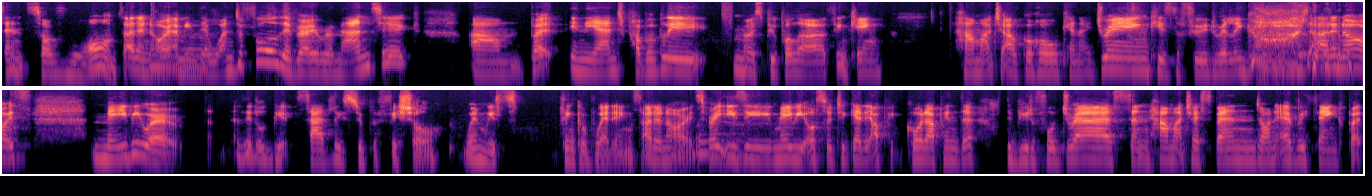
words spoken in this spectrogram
sense of warmth. I don't know. I mean, they're wonderful, they're very romantic. Um, but in the end, probably most people are thinking, how much alcohol can I drink? Is the food really good? I don't know. It's maybe we're a little bit sadly superficial when we think of weddings. I don't know. It's very easy, maybe also to get up caught up in the the beautiful dress and how much I spend on everything. But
